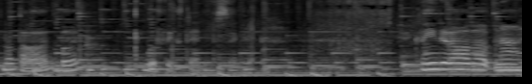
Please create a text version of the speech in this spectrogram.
more of a mess than I thought, but mm-hmm. we'll fix that in a second. Cleaned it all up now.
